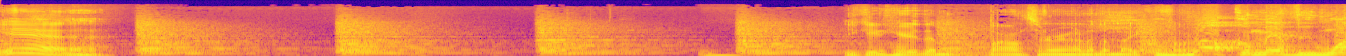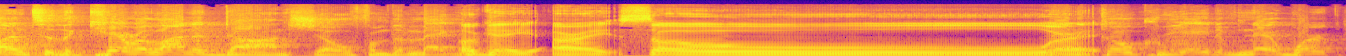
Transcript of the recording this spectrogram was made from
Yeah. You can hear them bouncing around on the microphone. Welcome everyone to the Carolina Don Show from the Magneto Okay, all right. So all right. Creative Network.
